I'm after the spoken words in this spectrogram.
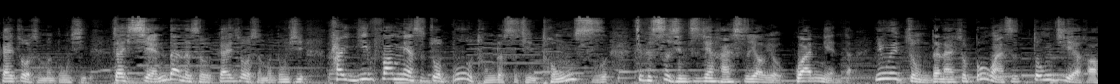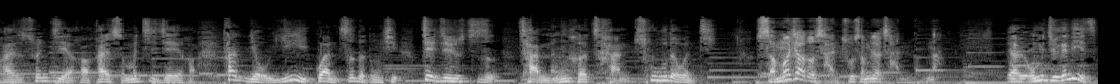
该做什么东西，在闲淡的时候该做什么东西，它一方面是做不同的事情，同时这个事情之间还是要有关联的，因为总的。来说，不管是冬季也好，还是春季也好，还是什么季节也好，它有一以贯之的东西，这就是产能和产出的问题。什么叫做产出？什么叫产能啊？呃，我们举个例子，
